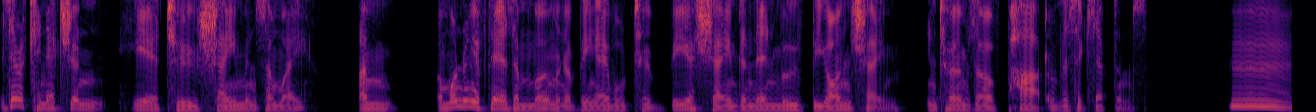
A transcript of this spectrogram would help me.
Is there a connection here to shame in some way? I'm I'm wondering if there's a moment of being able to be ashamed and then move beyond shame in terms of part of this acceptance. Hmm.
